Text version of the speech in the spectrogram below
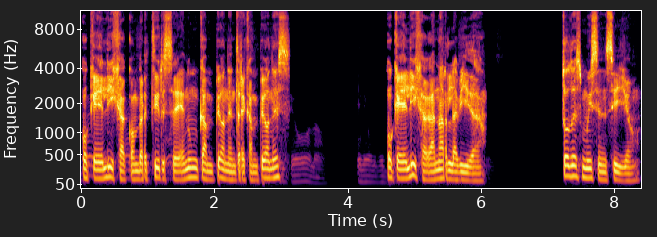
o que elija convertirse en un campeón entre campeones o que elija ganar la vida. Todo es muy sencillo.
